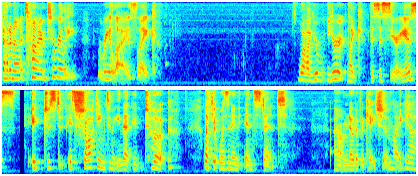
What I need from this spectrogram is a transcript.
that amount of time to really realize like wow you're you're like this is serious it just it's shocking to me that it took like it wasn't an instant um, notification like Yeah.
